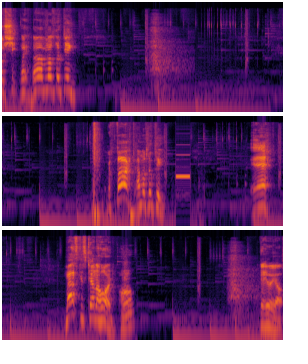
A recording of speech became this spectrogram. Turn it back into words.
Oh shit, wait, oh, I'm not looking. Fuck! I'm not looking. Eh. Mask is kinda hard. Huh? Okay, here we go.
